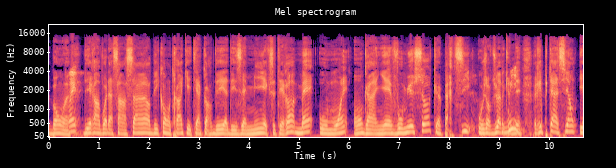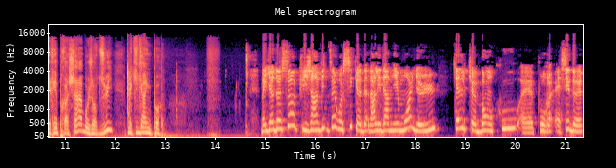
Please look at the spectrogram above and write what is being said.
bon, des renvois d'ascenseurs, des contrats qui étaient accordés à des amis, etc. Mais au moins, on gagnait. Vaut mieux ça qu'un parti aujourd'hui avec une réputation irréprochable aujourd'hui, mais qui gagne pas. Ben, il y a de ça. Puis j'ai envie de dire aussi que dans les derniers mois, il y a eu quelques bons coups euh, pour essayer de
